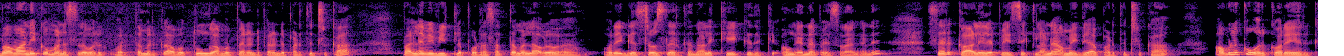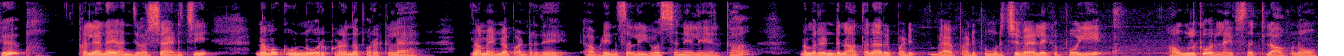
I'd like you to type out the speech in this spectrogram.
பவானிக்கும் மனசில் ஒரு வருத்தம் இருக்குது அவள் தூங்காமல் பிறண்டு பிறண்டு படுத்துட்ருக்கா. பல்லவி வீட்டில் போடுற சத்தமெல்லாம் அவள் ஒரே கெஸ்ட் ஹவுஸில் இருக்கிறதுனால கேட்குது அவங்க என்ன பேசுகிறாங்கன்னு சரி காலையில் பேசிக்கலான்னு அமைதியாக படுத்துட்ருக்கா. அவளுக்கும் ஒரு குறை இருக்குது கல்யாணம் ஆகி அஞ்சு வருஷம் ஆகிடுச்சு நமக்கு இன்னும் ஒரு குழந்தை பிறக்கலை. நம்ம என்ன பண்ணுறது அப்படின்னு சொல்லி யோசனையிலே இருக்கா. நம்ம ரெண்டு நாத்தனார் படி படிப்பு முடித்து வேலைக்கு போய் அவங்களுக்கும் ஒரு லைஃப் செட்டில் ஆகணும்.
